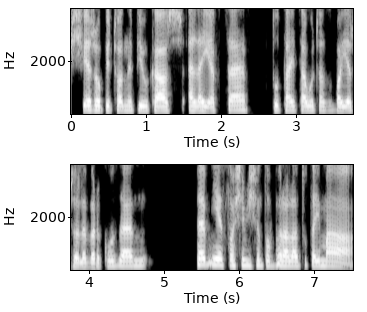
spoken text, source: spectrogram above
świeżo upieczony piłkarz LAFC, tutaj cały czas w Bayerze Leverkusen. Pewnie jest 80 overalla tutaj ma.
